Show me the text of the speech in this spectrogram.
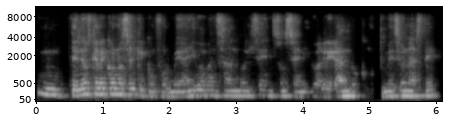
tenemos que reconocer que conforme ha ido avanzando el censo, se han ido agregando, como tú mencionaste,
